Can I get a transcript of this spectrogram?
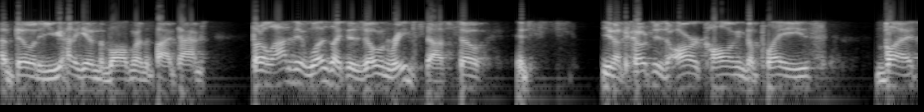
ability. You got to give him the ball more than five times. But a lot of it was like the zone read stuff. So it's you know the coaches are calling the plays, but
